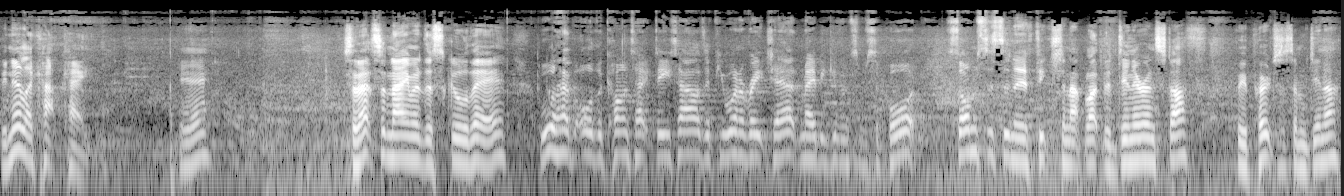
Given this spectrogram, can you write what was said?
Vanilla cupcake. Yeah? So that's the name of the school there. We'll have all the contact details if you want to reach out, maybe give them some support. Som's just in there fixing up like the dinner and stuff. We purchased some dinner.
